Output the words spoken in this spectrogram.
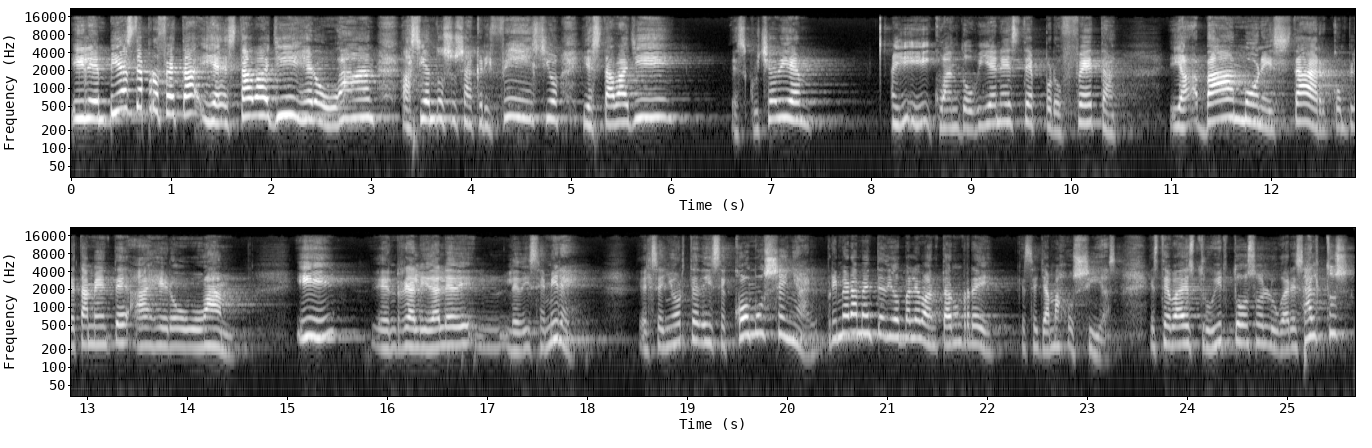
Y le envía este profeta y estaba allí Jeroboam haciendo su sacrificio y estaba allí, escuche bien, y, cuando viene este profeta, y va a amonestar completamente a Jeroboam. Y en realidad le, le dice, mire, el Señor te dice, como señal, primeramente Dios va a levantar un rey que se llama Josías. Este va a destruir todos esos lugares altos,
